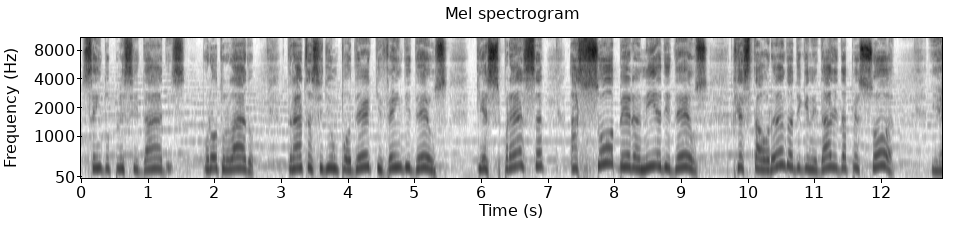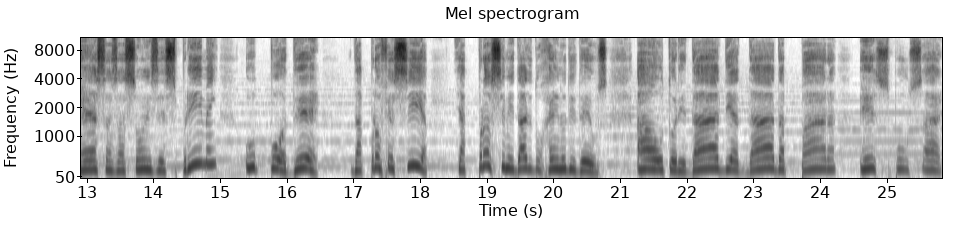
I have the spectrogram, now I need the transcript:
sem duplicidades. Por outro lado, trata-se de um poder que vem de Deus, que expressa a soberania de Deus, restaurando a dignidade da pessoa. E essas ações exprimem o poder da profecia e a proximidade do reino de Deus. A autoridade é dada para expulsar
